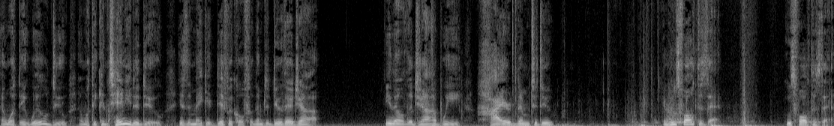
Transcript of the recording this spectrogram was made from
and what they will do and what they continue to do is to make it difficult for them to do their job. You know, the job we hired them to do. And whose fault is that? Whose fault is that?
